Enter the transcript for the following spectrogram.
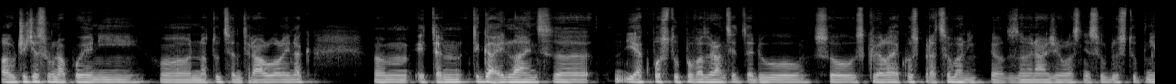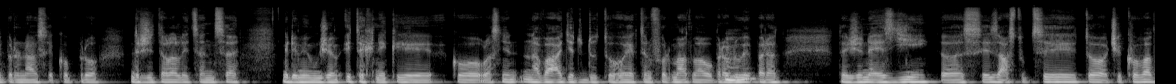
ale určitě jsou napojený eh, na tu centrálu, ale jinak um, i ten, ty guidelines, uh, jak postupovat v rámci TEDu, jsou skvěle jako zpracovaný. Jo? To znamená, že vlastně jsou dostupný pro nás jako pro držitele licence, kde my můžeme i techniky jako vlastně navádět do toho, jak ten formát má opravdu mm. vypadat. Takže nejezdí uh, si zástupci to čekovat,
